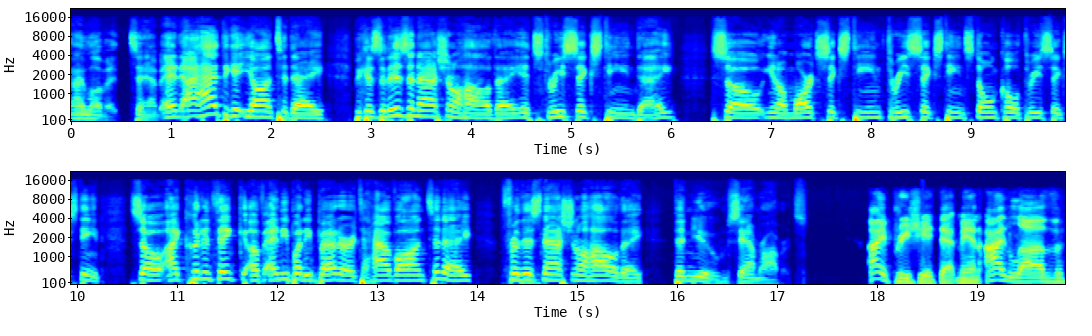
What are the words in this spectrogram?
I love it, Sam. And I had to get you on today because it is a national holiday. It's 316 day. So, you know, March 16, 316, Stone Cold 316. So I couldn't think of anybody better to have on today for this national holiday than you, Sam Roberts. I appreciate that, man. I love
